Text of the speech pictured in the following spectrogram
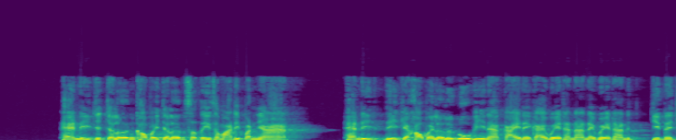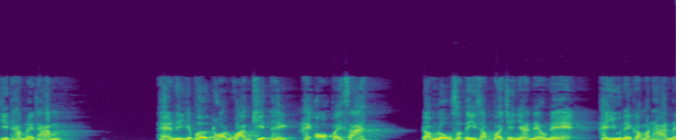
ๆแทนที่จะเจริญเข้าไปเจริญสติสมาธิปัญญา แทนที่ที่จะเข้าไประลึกรู้พิจารณากายในกายเวทนาในเวทนาจิตในจิตธรรมในธรรมแทนที่จะเพิกถอนความคิดให้ให้ออกไปซะดำรงสติสัมปชัญญะแน่วแน่ ให้อยู่ในกรรมฐานใน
